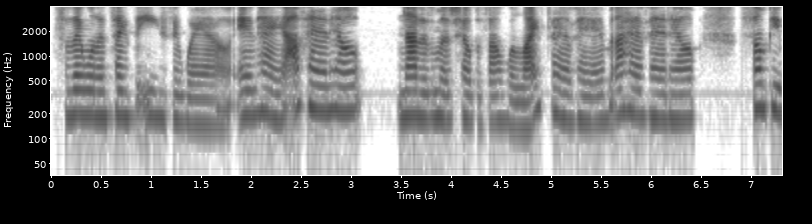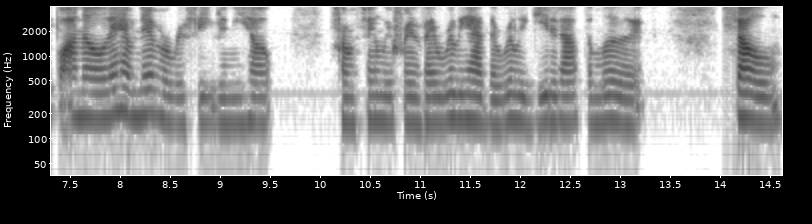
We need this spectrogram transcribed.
So they want to take the easy way out. And hey, I've had help. Not as much help as I would like to have had, but I have had help. Some people I know, they have never received any help from family friends. They really had to really get it out the mud. So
